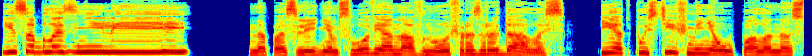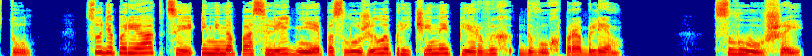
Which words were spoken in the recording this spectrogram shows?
и соблазнили!» На последнем слове она вновь разрыдалась и, отпустив меня, упала на стул. Судя по реакции, именно последнее послужило причиной первых двух проблем. «Слушай»,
